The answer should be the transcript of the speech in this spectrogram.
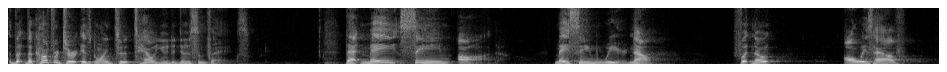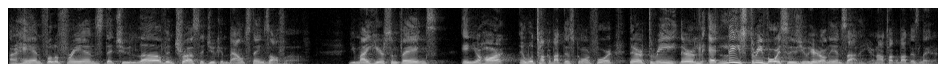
the, the comforter is going to tell you to do some things that may seem odd, may seem weird. Now, footnote always have a handful of friends that you love and trust that you can bounce things off of. You might hear some things in your heart, and we'll talk about this going forward. There are three, there are at least three voices you hear on the inside of you, and I'll talk about this later.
